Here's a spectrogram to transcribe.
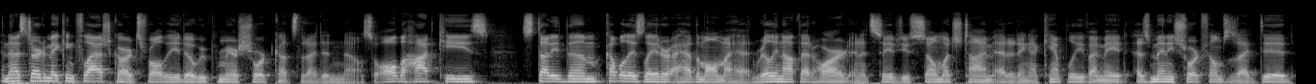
And then I started making flashcards for all the Adobe Premiere shortcuts that I didn't know. So all the hotkeys, studied them. A couple days later, I had them all in my head. Really not that hard, and it saves you so much time editing. I can't believe I made as many short films as I did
